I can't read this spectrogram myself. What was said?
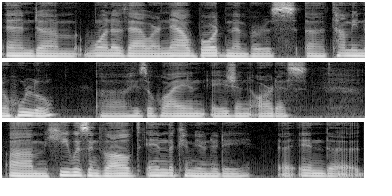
And um, one of our now board members, uh, Tami Nohulu, uh, he's a Hawaiian Asian artist. Um, he was involved in the community, uh, in the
